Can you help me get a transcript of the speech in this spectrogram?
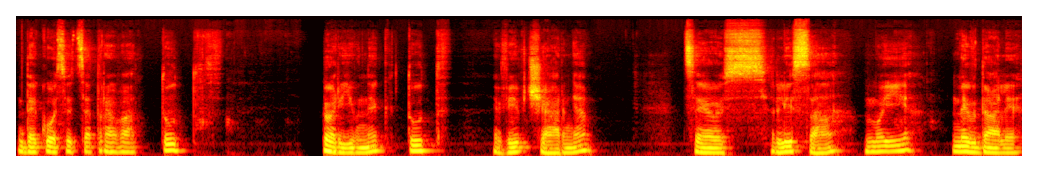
де коситься трава. Тут корівник, тут вівчарня. Це ось ліса мої невдалі.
